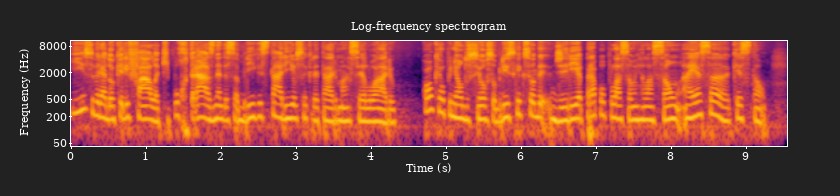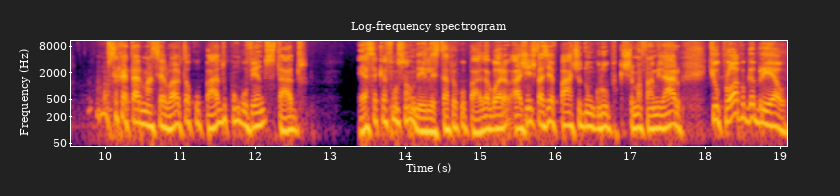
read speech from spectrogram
Isso, vereador, que ele fala que por trás né, dessa briga estaria o secretário Marcelo Ário. Qual que é a opinião do senhor sobre isso? O que, que o senhor diria para a população em relação a essa questão? O secretário Marcelo Aro está ocupado com o governo do Estado. Essa que é a função dele, ele está preocupado. Agora, a gente fazer parte de um grupo que chama Familiar, que o próprio Gabriel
